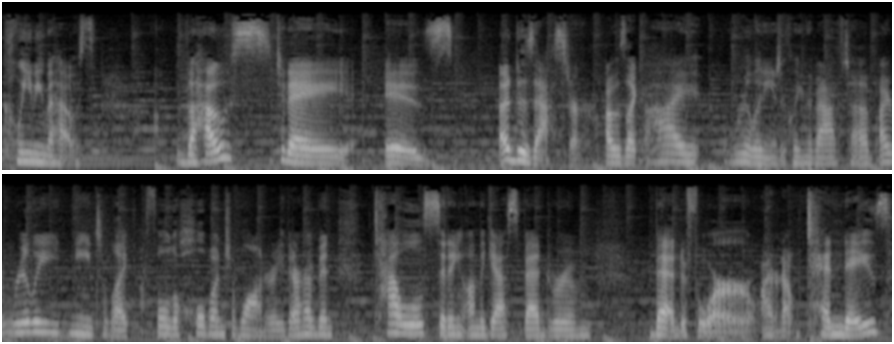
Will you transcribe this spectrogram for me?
cleaning the house. The house today is a disaster. I was like, I really need to clean the bathtub. I really need to like fold a whole bunch of laundry. There have been towels sitting on the guest bedroom bed for, I don't know, 10 days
